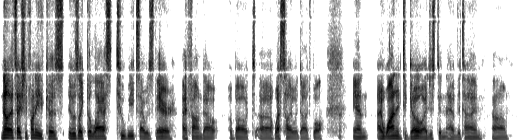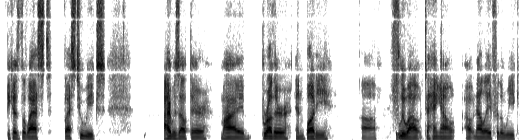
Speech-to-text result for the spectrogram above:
no, that's actually funny because it was like the last two weeks I was there, I found out about uh, West Hollywood dodgeball, and I wanted to go. I just didn't have the time um, because the last last two weeks I was out there. My brother and buddy uh, flew out to hang out out in LA for the week,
